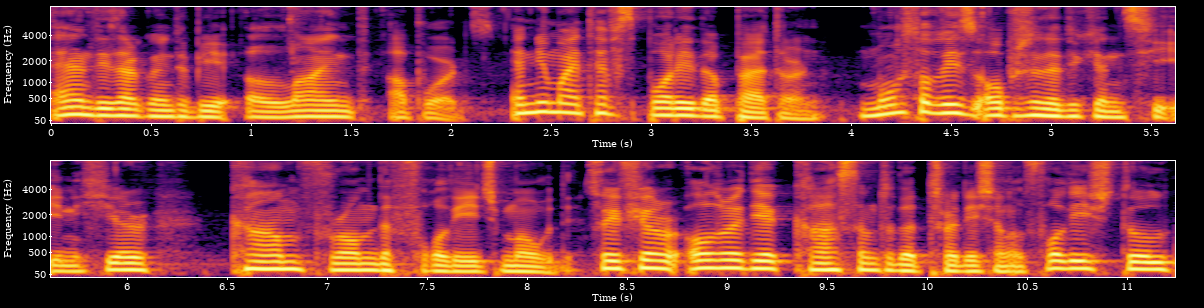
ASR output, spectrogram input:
and these are going to be aligned upwards. And you might have spotted a pattern. Most of these options that you can see in here come from the foliage mode. So if you're already accustomed to the traditional foliage tool,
